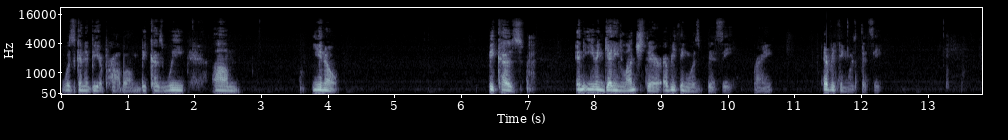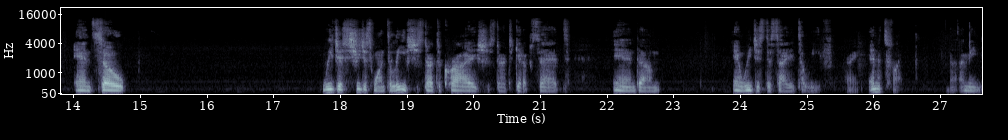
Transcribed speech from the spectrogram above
was going to be a problem because we, um, you know, because, and even getting lunch there, everything was busy, right? everything was busy. And so we just she just wanted to leave. She started to cry, she started to get upset, and um and we just decided to leave, right? And it's fine. I mean,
